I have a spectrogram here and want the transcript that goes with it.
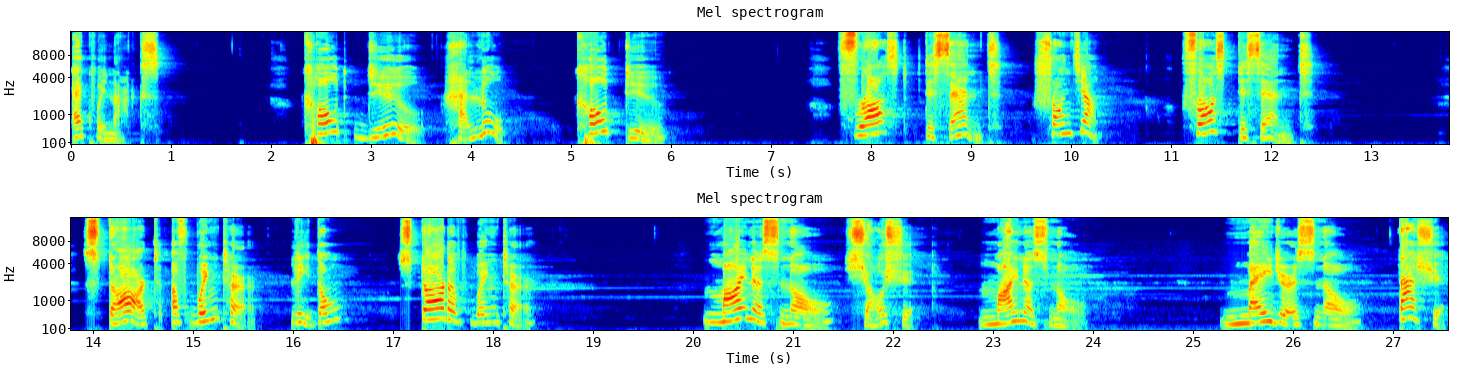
equinox。cold dew 寒露 cold dew, frost descent, 霜降, frost descent, start of winter, 立冬, start of winter, minor snow, 小雪, Minor snow, major snow, 大雪,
